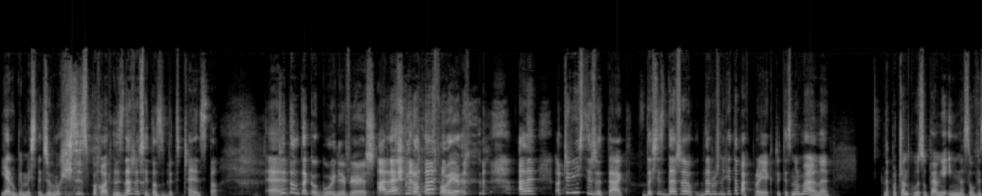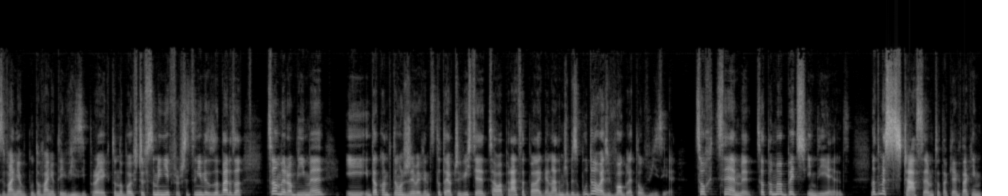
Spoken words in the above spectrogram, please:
Ja lubię myśleć, że w moich zespołach nie zdarza się to zbyt często. E... Pytam tak ogólnie, wiesz, ale pytam o twoje. ale oczywiście, że tak. To się zdarza na różnych etapach projektu i to jest normalne. Na początku zupełnie inne są wyzwania w budowaniu tej wizji projektu, no bo jeszcze w sumie nie, wszyscy nie wiedzą za bardzo, co my robimy i, i dokąd dążymy, więc tutaj oczywiście cała praca polega na tym, żeby zbudować w ogóle tą wizję. Co chcemy, co to ma być in the end. Natomiast z czasem, to tak jak w takim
